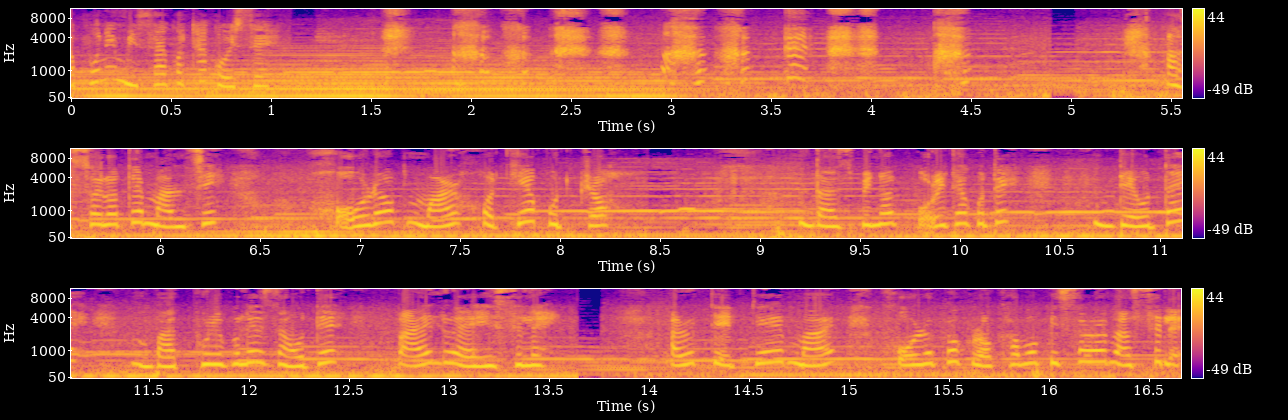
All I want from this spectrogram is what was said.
আপুনি মিছা কথা কৈছে। আচলতে মানসী সৌৰভ মাৰ সতীয়া পুত্ৰ। ডাষ্টবিনত পৰি থাকোঁতে দেউতাই বাট ফুৰিবলৈ যাওঁতে পাই লৈ আহিছিলে। আৰু তেতিয়াই মায়ে সৌৰভক ৰখাব বিচৰা নাছিলে।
